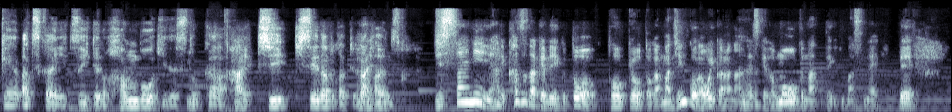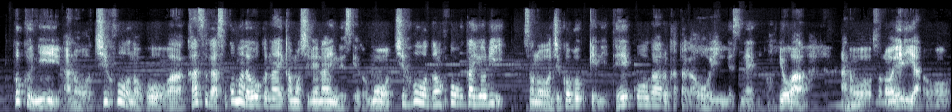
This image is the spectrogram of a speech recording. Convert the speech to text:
件扱いについての繁忙期ですとか、はい。地域性だとかっていうのはあるんですか、実際にやはり数だけでいくと、東京都が、まあ人口が多いからなんですけども、多くなっていますね。で、特に、あの、地方の方は数がそこまで多くないかもしれないんですけども、地方の方がより、その自己物件に抵抗がある方が多いんですね。要は、あの、そのエリアの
